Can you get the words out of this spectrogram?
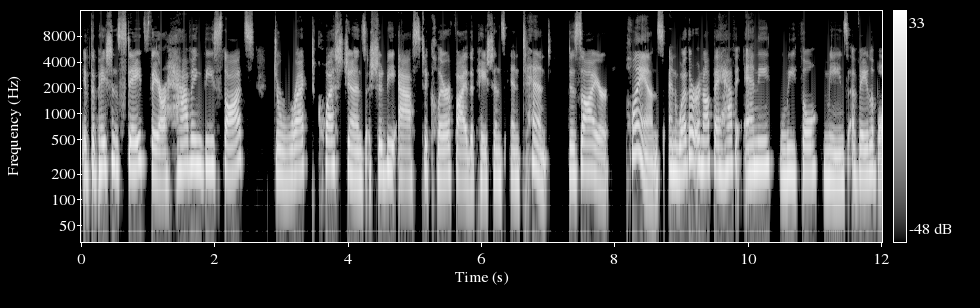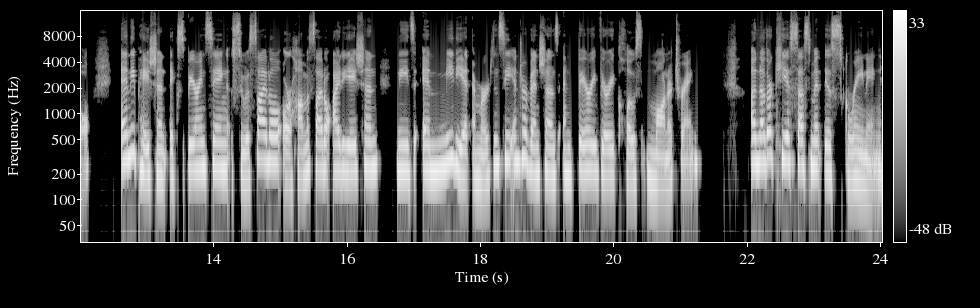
If the patient states they are having these thoughts, direct questions should be asked to clarify the patient's intent, desire, plans and whether or not they have any lethal means available. Any patient experiencing suicidal or homicidal ideation needs immediate emergency interventions and very, very close monitoring. Another key assessment is screening,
